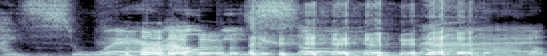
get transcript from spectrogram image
I swear, I'll be so mad.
